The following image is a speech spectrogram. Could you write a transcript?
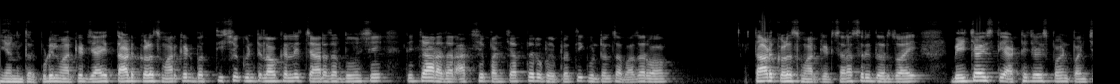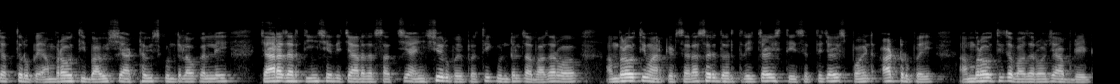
यानंतर पुढील मार्केट जे आहे ताडकळस मार्केट बत्तीसशे क्विंटल अवकाले चार हजार दोनशे ते चार हजार आठशे पंच्याहत्तर रुपये प्रति क्विंटलचा बाजारभाव. ताडकळस मार्केट सरासरी दर जो आहे बेचाळीस ते अठ्ठेचाळीस पॉईंट पंच्याहत्तर रुपये. अमरावती बावीसशे अठ्ठावीस क्विंटल अवकाले चार हजार तीनशे ते चार हजार सातशे ऐंशी रुपये प्रति क्विंटलचा बाजारभाव. अमरावती मार्केट सरासरी दर त्रेचाळीस ते सत्तेचाळीस पॉईंट आठ रुपये. अमरावतीचा बाजारभावाचे अपडेट.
